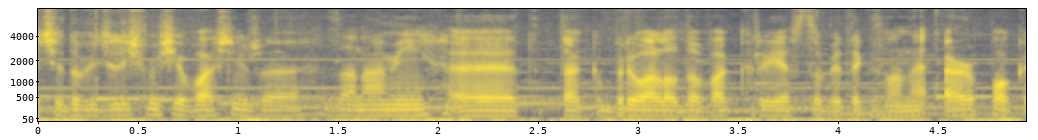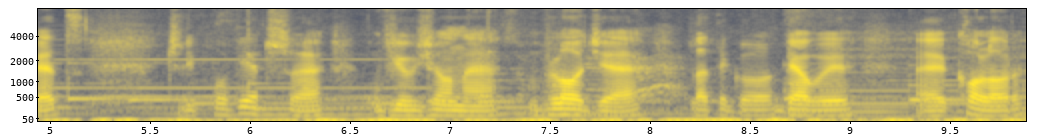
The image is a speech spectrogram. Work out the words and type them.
Słuchajcie, dowiedzieliśmy się właśnie, że za nami e, tak bryła lodowa kryje w sobie tak zwane air pockets, czyli powietrze uwięzione w lodzie, dlatego biały e, kolor,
